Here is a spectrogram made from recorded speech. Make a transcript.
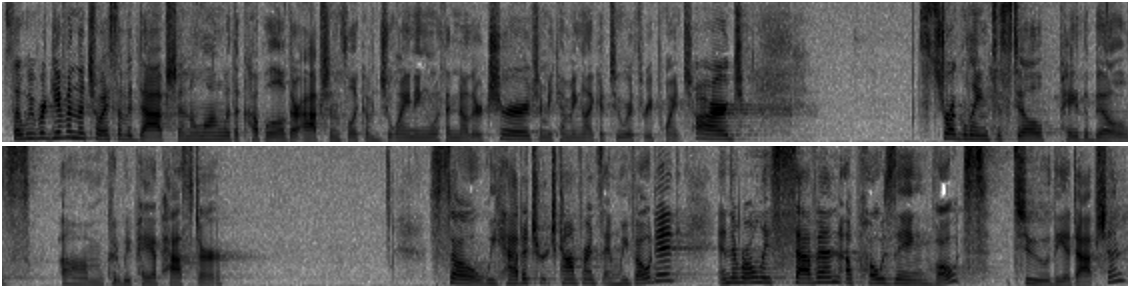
So we were given the choice of adoption along with a couple other options, like of joining with another church and becoming like a two or three point charge. Struggling to still pay the bills. Um, could we pay a pastor? So we had a church conference and we voted, and there were only seven opposing votes to the adoption,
